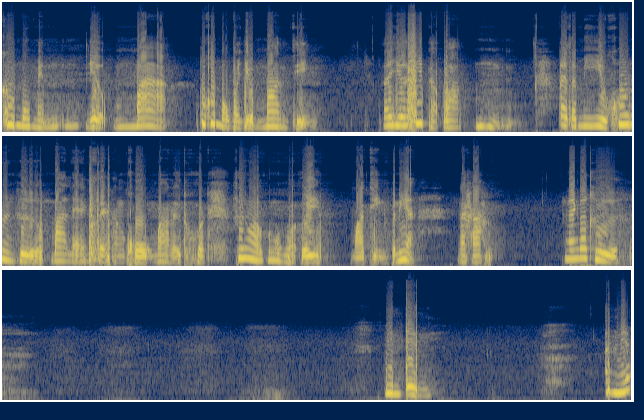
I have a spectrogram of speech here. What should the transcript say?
คือโมเมนต์เยอะมาก ทุกคนบอกมาเยอะมากจริงและเยอะที่แบบว่า อืแต่จะมีอยู่คู่หนึ่งคือมาแรงแซงทางโค้งมากเลยทุกคน ซึ่งเราก็งงว่าเอ้ย มาจริงปะเนี่ยนะคะ นั่นก็คือ วินเต็นอันเนี้ย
